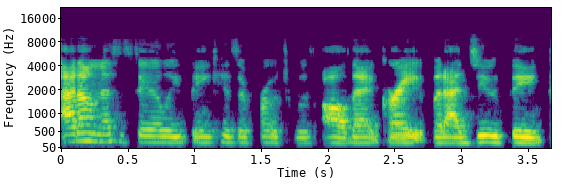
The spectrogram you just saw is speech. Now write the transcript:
I don't necessarily think his approach was all that great, but I do think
